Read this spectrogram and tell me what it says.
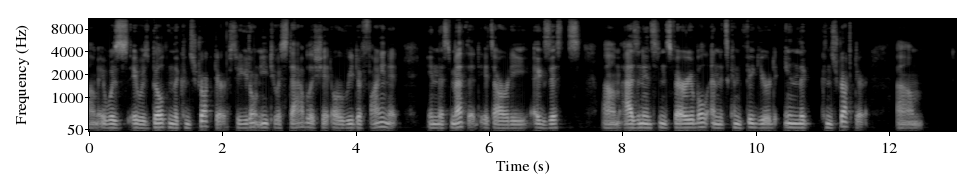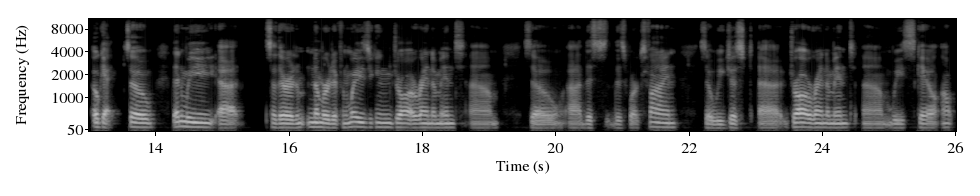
Um, it was it was built in the constructor, so you don't need to establish it or redefine it in this method. It already exists um, as an instance variable and it's configured in the constructor. Um, okay, so then we uh, so there are a number of different ways you can draw a random int. Um, so uh, this this works fine. So we just uh, draw a random int. Um, we scale. Oh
